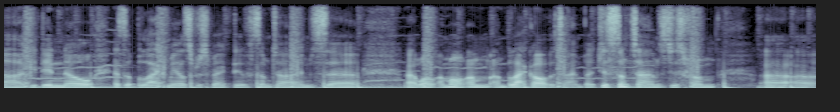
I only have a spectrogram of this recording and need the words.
Uh, if you didn't know, as a black male's perspective, sometimes, uh, uh well, I'm, all, I'm, I'm black all the time, but just sometimes, just from uh,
